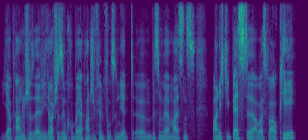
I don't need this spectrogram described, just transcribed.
wie japanische, äh, wie deutsche Synchro bei japanischen Filmen funktioniert, äh, wissen wir ja meistens. War nicht die beste, aber es war okay.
